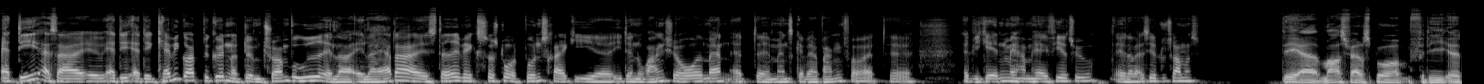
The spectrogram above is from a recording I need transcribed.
er det, altså, øh, er det, er det, kan vi godt begynde at dømme Trump ude, eller, eller er der øh, stadigvæk så stort bundtræk i, øh, i den orange mand, at uh, man skal være bange for, at, uh, at vi kan ende med ham her i 24? Eller hvad siger du, Thomas? Det er meget svært at spå om, fordi at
